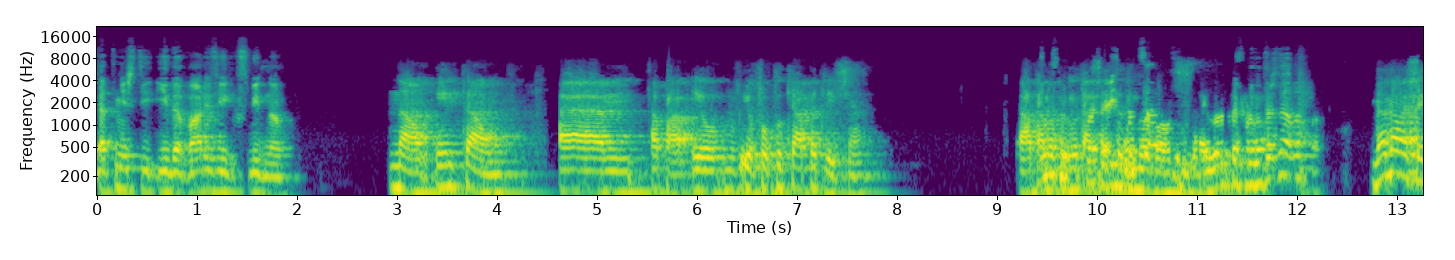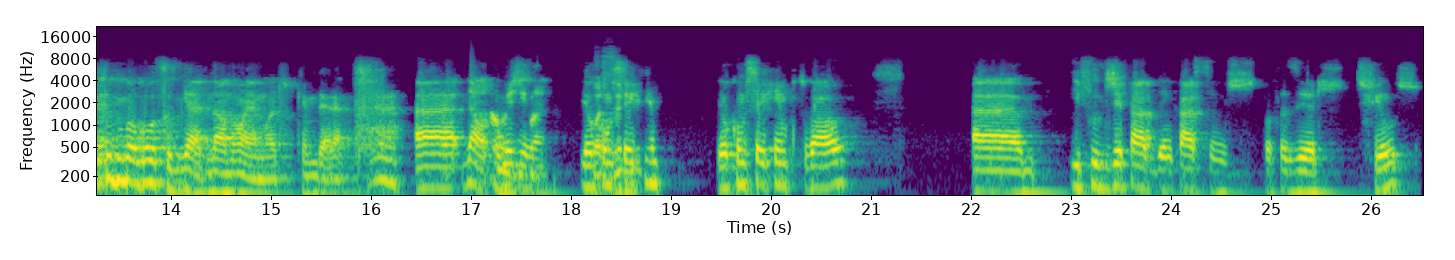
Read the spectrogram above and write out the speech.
já tinhas ido a vários e recebido não? Não, então, um, opa, eu, eu vou bloquear a Patrícia. Ela está-me a perguntar se é do meu bolso. Agora tens perguntas dela. Não, não, é tudo do meu bolso, dinheiro. Não, não é, amor, quem me dera. Uh, não, não, imagina, eu comecei, aqui em, eu comecei aqui em Portugal. Uh, e fui vegetado em castings para fazer desfiles.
